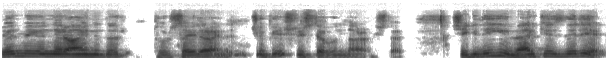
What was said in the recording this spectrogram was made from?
dönme yönleri aynıdır, tur sayıları aynıdır. Çünkü üst üste bunlar arkadaşlar. Şekildeki gibi merkezleri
